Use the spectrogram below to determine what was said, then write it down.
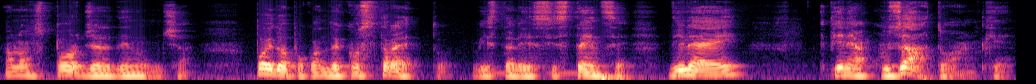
a non sporgere denuncia. Poi dopo, quando è costretto, viste le insistenze di lei, viene accusato anche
